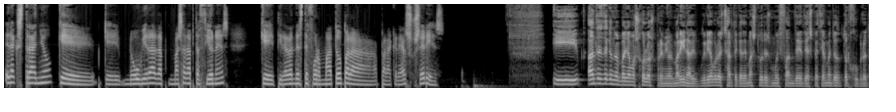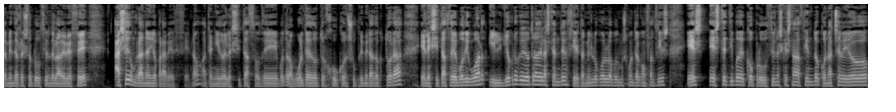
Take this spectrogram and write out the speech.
era extraño que, que no hubiera más adaptaciones que tiraran de este formato para, para crear sus series Y antes de que nos vayamos con los premios, Marina, quería aprovecharte que además tú eres muy fan de, de especialmente Doctor Who, pero también del resto de producciones de la BBC. Ha sido un gran año para BBC, ¿no? Ha tenido el exitazo de, bueno, la vuelta de Doctor Who con su primera doctora, el exitazo de Bodyguard, y yo creo que otra de las tendencias, también luego lo podemos comentar con Francis, es este tipo de coproducciones que están haciendo con HBO,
